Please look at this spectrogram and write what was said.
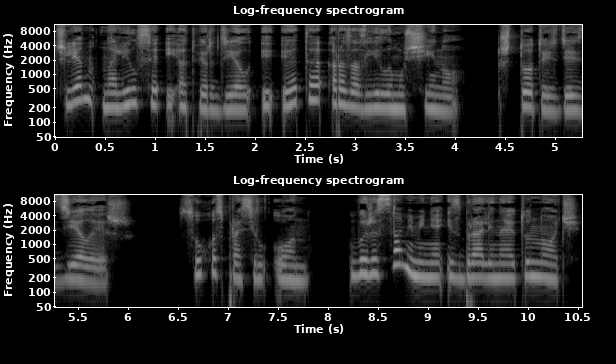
Член налился и отвердел, и это разозлило мужчину. «Что ты здесь делаешь?» — сухо спросил он. «Вы же сами меня избрали на эту ночь».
